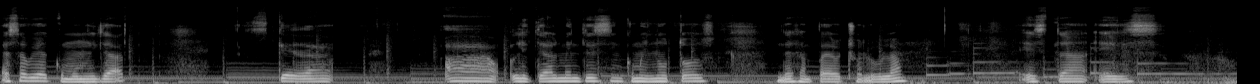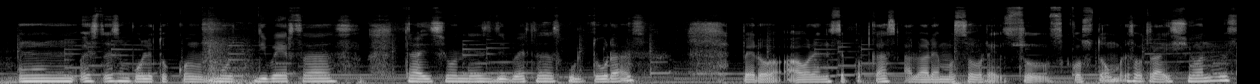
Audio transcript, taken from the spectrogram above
Esta vía comunidad queda a literalmente 5 minutos de San Pedro Cholula. Esta es un, este es un pueblo con diversas tradiciones, diversas culturas. Pero ahora en este podcast hablaremos sobre sus costumbres o tradiciones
